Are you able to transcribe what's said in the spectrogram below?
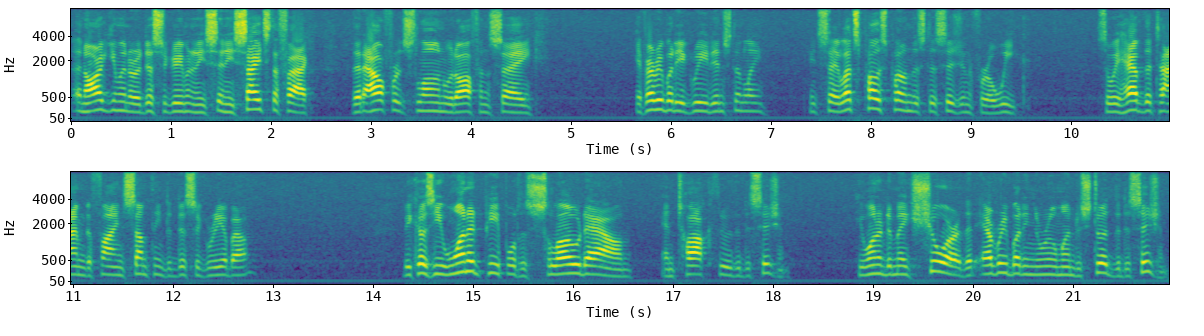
an argument or a disagreement, and he, and he cites the fact that Alfred Sloan would often say, if everybody agreed instantly, he'd say, let's postpone this decision for a week so we have the time to find something to disagree about. Because he wanted people to slow down and talk through the decision. He wanted to make sure that everybody in the room understood the decision.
